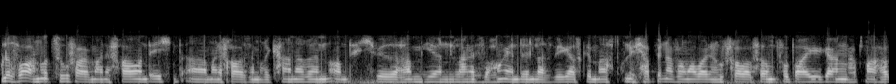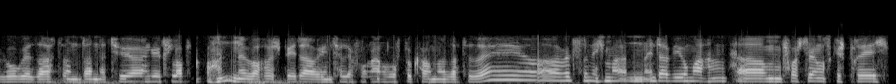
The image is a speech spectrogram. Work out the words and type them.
Und das war auch nur Zufall. Meine Frau und ich, äh, meine Frau ist Amerikanerin und ich, wir haben hier ein langes Wochenende in Las Vegas gemacht. Und ich hab, bin einfach mal bei den Hubschrauberfirmen vorbeigegangen, habe mal Hallo gesagt und dann eine Tür angeklopft. Und eine Woche später habe ich einen Telefonanruf bekommen und sagte so, hey, willst du nicht mal ein Interview machen? Ähm, Vorstellungsgespräch.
